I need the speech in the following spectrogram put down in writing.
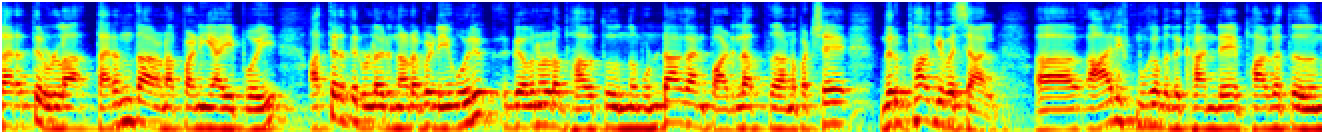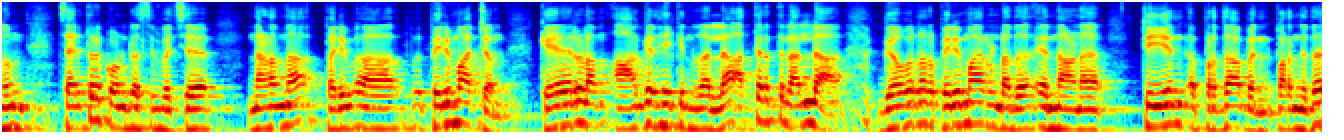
തരത്തിലുള്ള തരംതാണ പണിയായി പോയി. അത്തരത്തിലുള്ള ഒരു നടപടി ഒരു ഗവർണറുടെ ഭാഗത്തു നിന്നും ഉണ്ടാകാൻ പാടില്ലാത്തതാണ്. പക്ഷേ നിർഭാഗ്യവശാൽ ആരിഫ് മുഹമ്മദ് ഖാന്റെ ഭാഗത്തു നിന്നും ചരിത്ര കോൺഗ്രസിൽ വെച്ച് നടന്ന പരി പെരുമാറ്റം കേരളം ആഗ്രഹിക്കുന്നതല്ല അത്തരത്തിലല്ല ഗവർണർ പെരുമാറേണ്ടത് എന്നാണ് ടി എൻ പ്രതാപൻ പറഞ്ഞത്.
